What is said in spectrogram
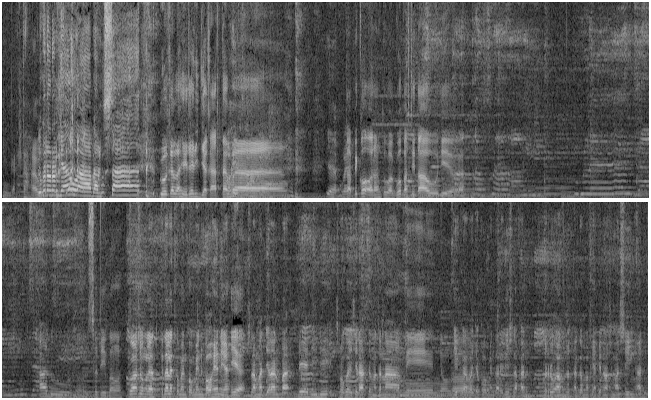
Enggak tahu. Lu kan orang Jawa, bangsat. Gue kan lahirnya di Jakarta, Oh, iya. Bang. ya, pokoknya Tapi kok orang tua gue pasti tahu dia. Aduh. Sedih banget. Gua langsung lihat kita lihat komen-komen di bawahnya nih ya. Iya. Selamat jalan Pak D Didi, semoga istirahat dengan tenang. Amin, ya Allah. Jika baca komentar ini silakan berdoa menurut agama keyakinan masing-masing. Aduh.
